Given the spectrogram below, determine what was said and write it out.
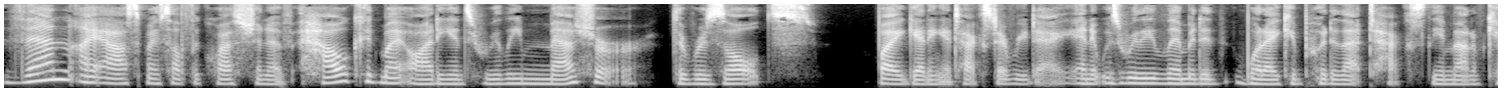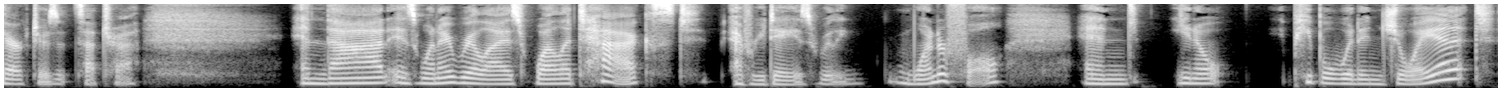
Then I asked myself the question of how could my audience really measure the results by getting a text every day? And it was really limited what I could put in that text, the amount of characters, etc. And that is when I realized, while a text every day is really wonderful and, you know, people would enjoy it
